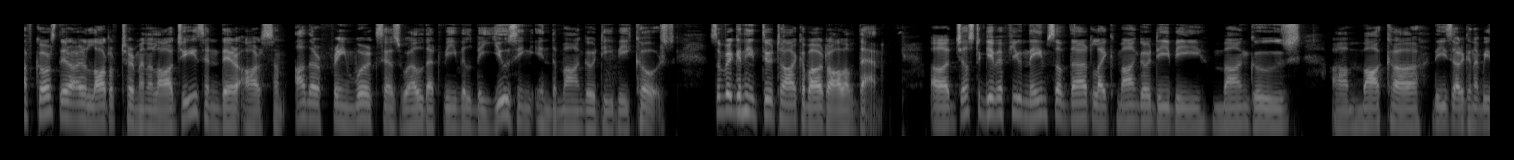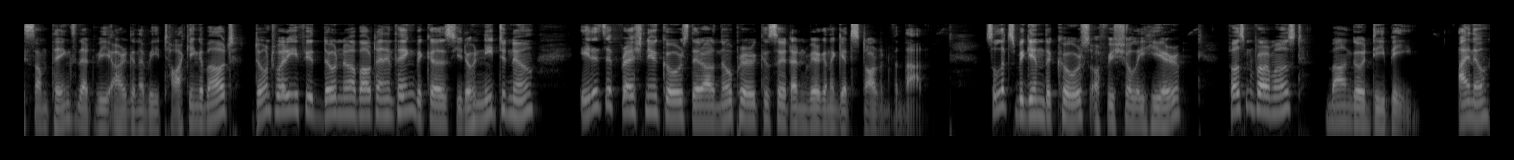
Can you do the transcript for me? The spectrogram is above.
Of course, there are a lot of terminologies and there are some other frameworks as well that we will be using in the MongoDB course. So we're going to talk about all of them. Uh, just to give a few names of that like MongoDB, Mongoose, uh, these are going to be some things that we are going to be talking about. Don't worry if you don't know about anything because you don't need to know. It is a fresh new course, there are no prerequisite and we're gonna get started with that. So let's begin the course officially here. First and foremost, MongoDB. I know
